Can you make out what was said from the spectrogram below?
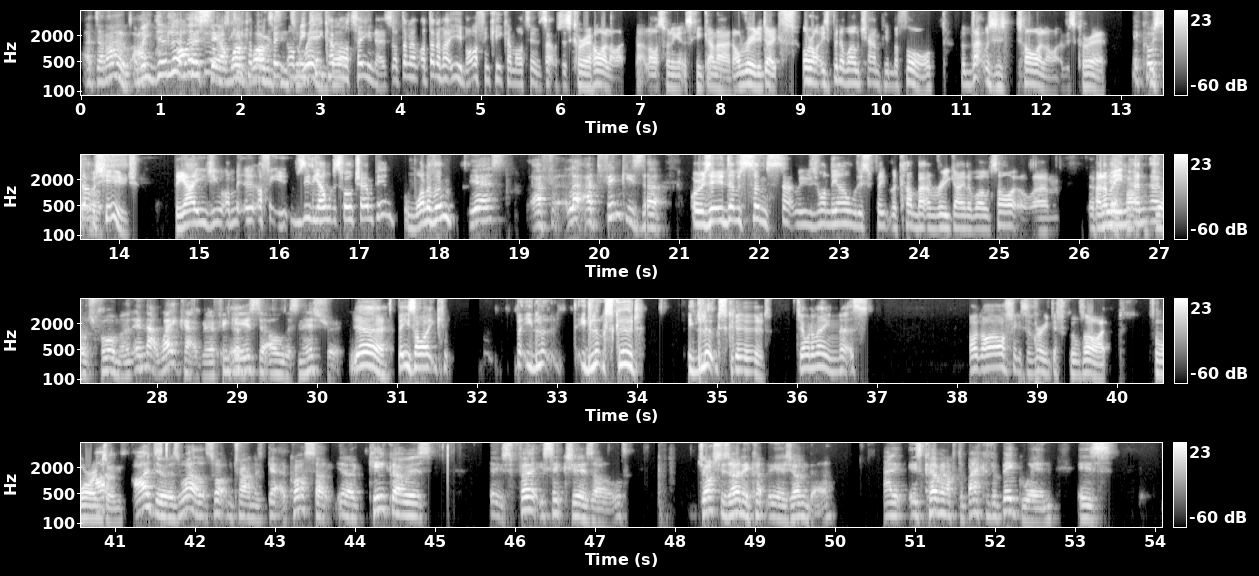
I don't know. I mean, look, obviously, I want Kiko Warrington Martin- I mean, win. Kiko but- Martinez. I don't know. I don't know about you, but I think Kiko Martinez that was his career highlight. That last win against Kid Galahad. I really do. All right, he's been a world champion before, but that was his highlight of his career. Of course, that it was huge. The age. You, I, mean, I think was he the oldest world champion? One of them, Yes, I, f- I think he's the. or is it? There was some stat. He was one of the oldest people to come back and regain a world title. Um, And I mean, and- George Foreman in that weight category, I think Yeah. he is the oldest in history. Yeah, but he's like, but he look, he looks good. He looks good. Do you know what I mean? That's, I, I think it's a very difficult fight for Warrington. I do as well. That's what I'm trying to get across. So, you know, Kiko is is 36 years old. Josh is only a couple of years younger, and is coming off the back of a big win. Is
